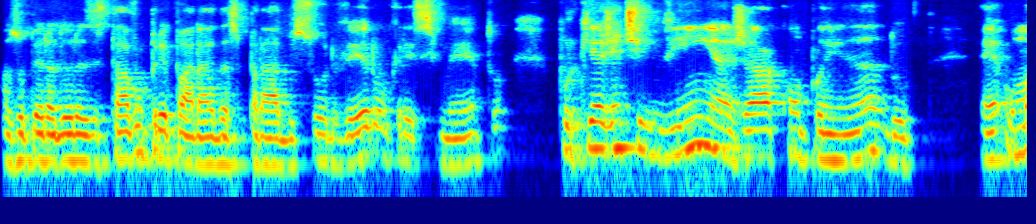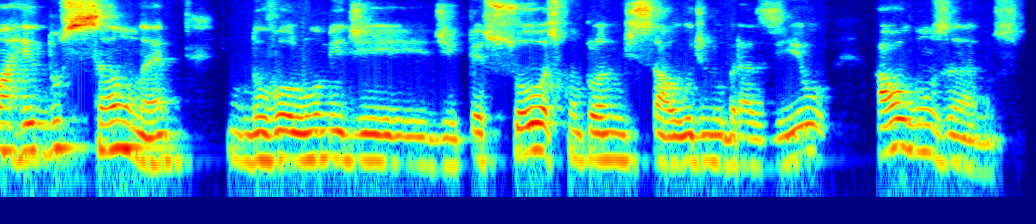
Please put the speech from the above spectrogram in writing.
As operadoras estavam preparadas para absorver um crescimento, porque a gente vinha já acompanhando é, uma redução né, no volume de, de pessoas com plano de saúde no Brasil há alguns anos.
